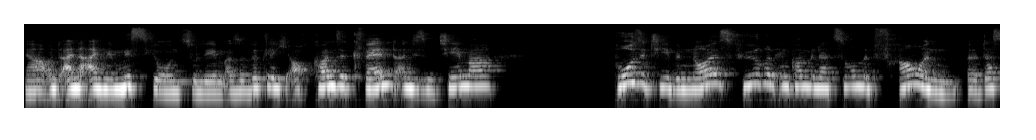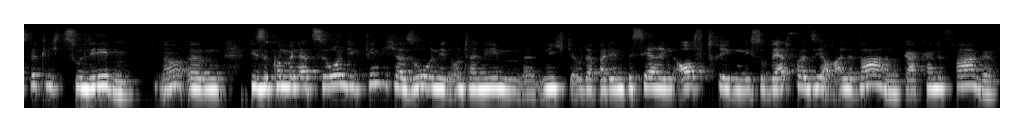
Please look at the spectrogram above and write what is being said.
Ja, und eine eigene Mission zu leben. Also wirklich auch konsequent an diesem Thema positive Neues führen in Kombination mit Frauen, äh, das wirklich zu leben. Ne? Ähm, diese Kombination, die finde ich ja so in den Unternehmen äh, nicht oder bei den bisherigen Aufträgen nicht so wertvoll sie auch alle waren, gar keine Frage.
